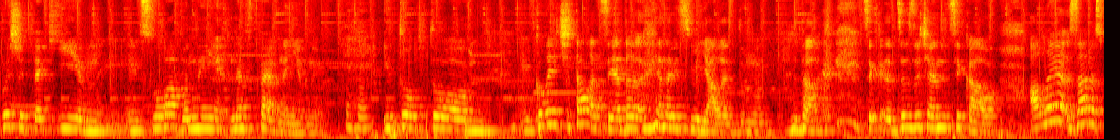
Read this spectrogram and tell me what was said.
пишуть такі слова, вони не впевнені в них. І тобто, коли я читала це, я, я навіть сміялась, думаю, так, це, це звичайно цікаво. Але зараз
